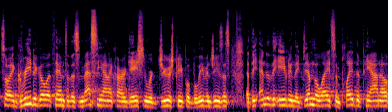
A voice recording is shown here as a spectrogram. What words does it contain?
So I agreed to go with him to this messianic congregation where Jewish people believe in Jesus. At the end of the evening, they dimmed the lights and played the piano.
